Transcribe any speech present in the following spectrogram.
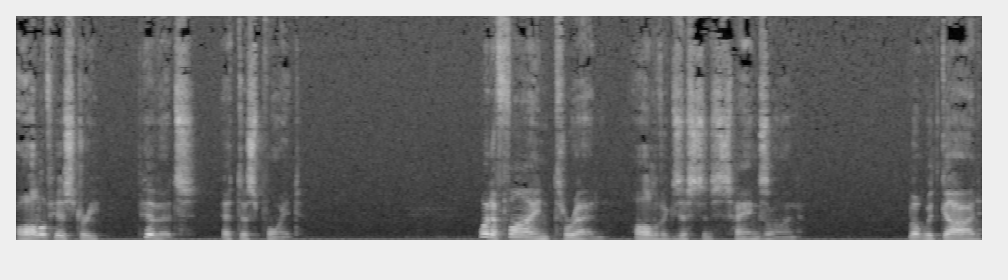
all of history pivots at this point. What a fine thread all of existence hangs on. But with God,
